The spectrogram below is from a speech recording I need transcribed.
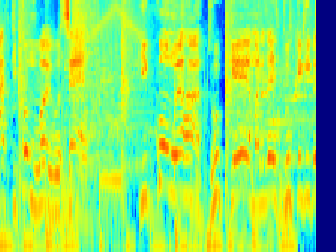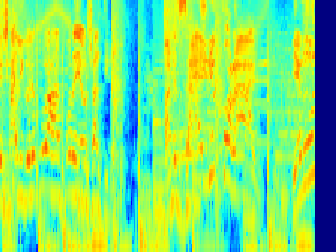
আর কি কম ভাবি বুঝছে কি কম হ্যাঁ ধুককে মানে যে ধুককে কি করে শালি করে পোলাহান পরে এও শান্তি নেই। মানে যাই রে পড়াই এমন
